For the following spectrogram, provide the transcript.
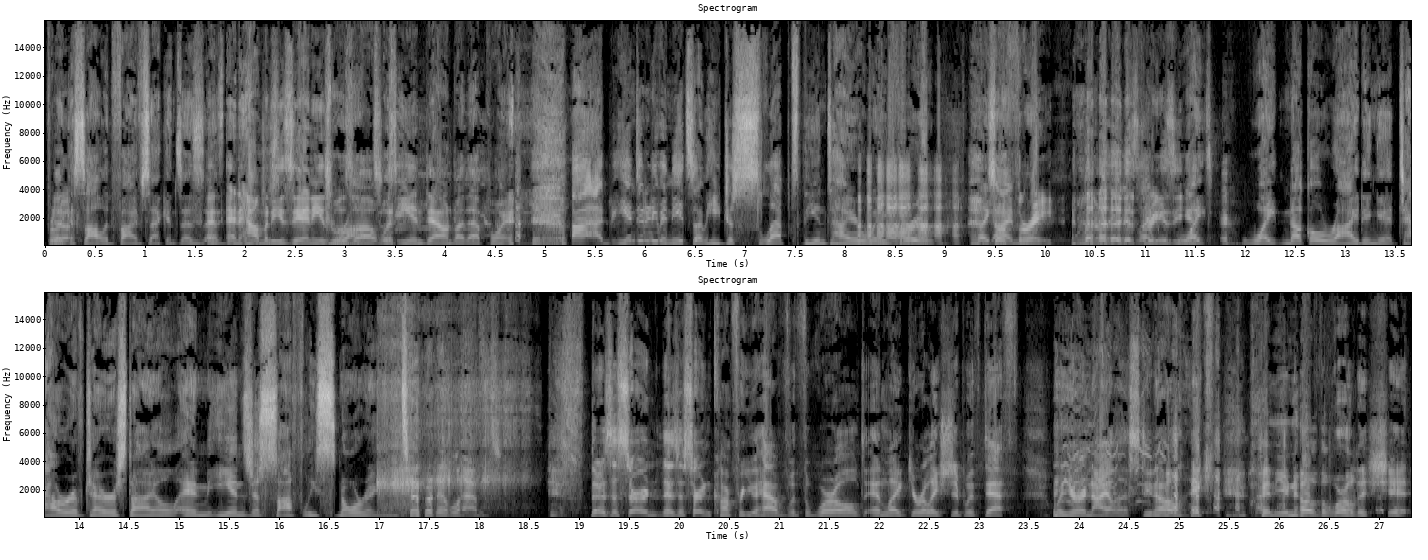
for like Yeah. a solid five seconds. As, as And, and how many just Xannies was uh, was Ian down by that point? Uh, Ian didn't even need some. He just slept the entire way through. Like So I'm three. literally just like Three is the white white knuckle riding it, Tower of Terror style, and Ian's just softly snoring to the left. there's a certain there's a certain comfort you have with the world and like your relationship with death when you're a nihilist. You know, like when you know the world is shit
